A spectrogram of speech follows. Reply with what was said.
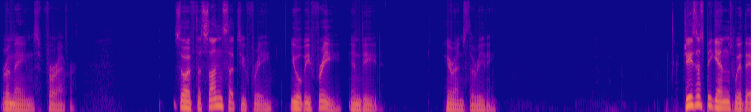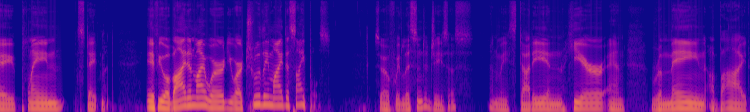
remains forever. So if the Son sets you free, you will be free indeed. Here ends the reading. Jesus begins with a plain statement If you abide in my word, you are truly my disciples. So if we listen to Jesus and we study and hear and remain, abide,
